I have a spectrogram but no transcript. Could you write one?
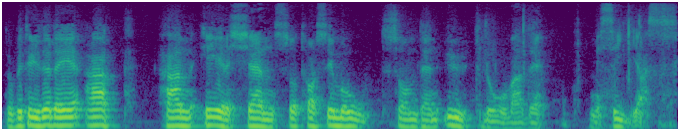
Då betyder det att han erkänns och tas emot som den utlovade Messias.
